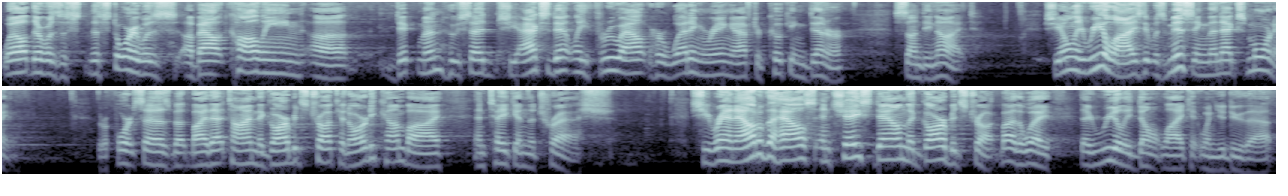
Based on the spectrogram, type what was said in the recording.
Well, there was a, this story was about Colleen uh, Dickman, who said she accidentally threw out her wedding ring after cooking dinner Sunday night. She only realized it was missing the next morning. The report says, but by that time the garbage truck had already come by and taken the trash. She ran out of the house and chased down the garbage truck. By the way, they really don't like it when you do that.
